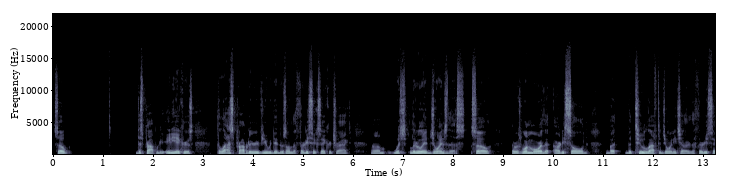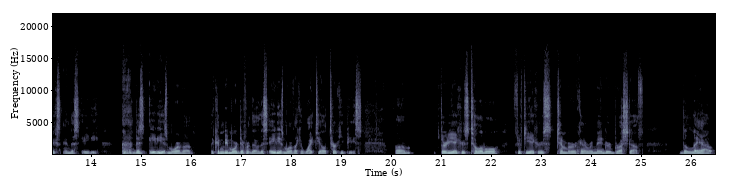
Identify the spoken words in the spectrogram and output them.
So this property, 80 acres, the last property review we did was on the 36 acre tract, um, which literally adjoins this. So there was one more that already sold, but the two left adjoin each other, the 36 and this 80. this 80 is more of a, they couldn't be more different though. This 80 is more of like a whitetail turkey piece. Um, 30 acres tillable, 50 acres timber, kind of remainder brush stuff. The layout,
